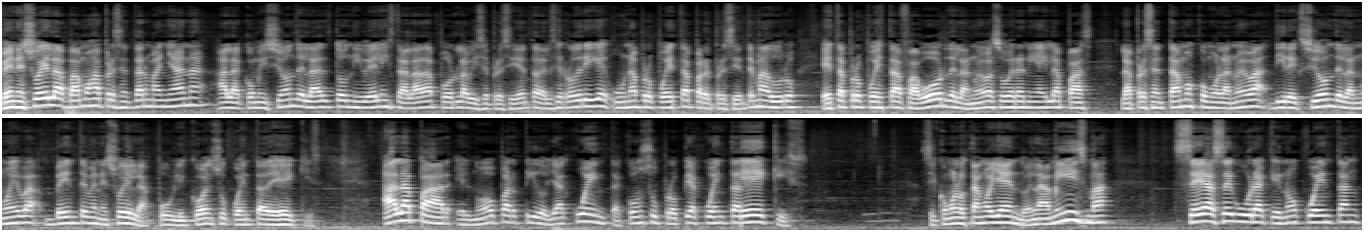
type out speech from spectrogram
Venezuela, vamos a presentar mañana a la comisión del alto nivel instalada por la vicepresidenta Delcy Rodríguez una propuesta para el presidente Maduro. Esta propuesta a favor de la nueva soberanía y la paz la presentamos como la nueva dirección de la nueva 20 Venezuela, publicó en su cuenta de X. A la par, el nuevo partido ya cuenta con su propia cuenta de X. Así como lo están oyendo, en la misma se asegura que no cuentan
